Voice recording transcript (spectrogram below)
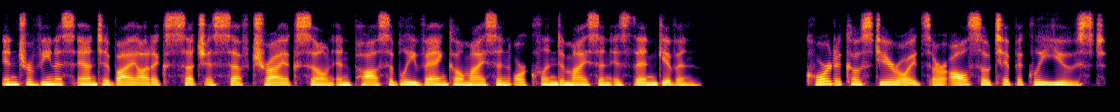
Intravenous antibiotics such as ceftriaxone and possibly vancomycin or clindamycin is then given. Corticosteroids are also typically used.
